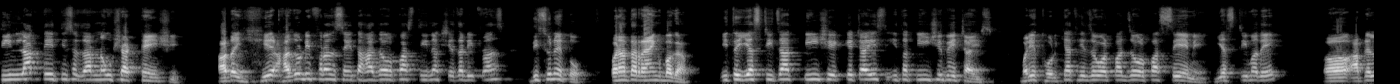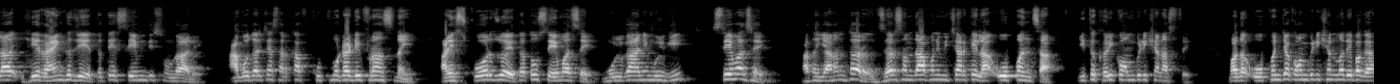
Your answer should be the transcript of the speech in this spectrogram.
तीन लाख तेहतीस हजार नऊशे अठ्ठ्याऐंशी. आता हे हा जो डिफरन्स आहे तर हा जवळपास तीन अक्षेचा डिफरन्स दिसून येतो. पण आता रँक बघा. इथं एस टीचा तीनशे एक्केचाळीस इथं तीनशे बेचाळीस. म्हणजे थोडक्यात हे जवळपास जवळपास सेम आहे. एस टी मध्ये आपल्याला हे रँक जे आहे तर ते सेम दिसून राहिले. अगोदरच्या सारखा खूप मोठा डिफरन्स नाही. आणि स्कोअर जो आहे तर तो सेमच आहे. मुलगा आणि मुलगी सेमच आहे. आता यानंतर जर समजा आपण विचार केला ओपनचा इथं खरी कॉम्पिटिशन असते. मग आता ओपनच्या कॉम्पिटिशनमध्ये बघा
